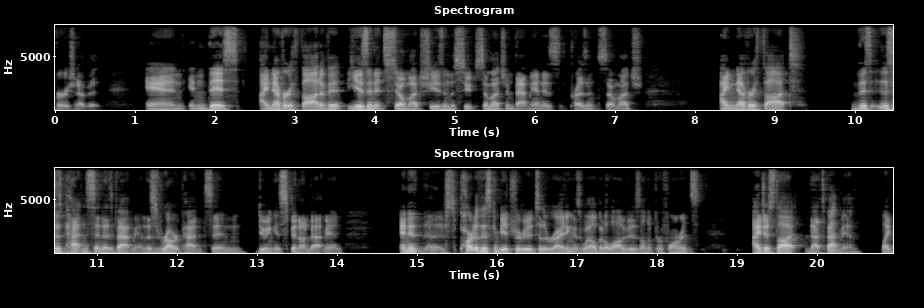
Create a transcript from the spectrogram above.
version of it. And in this, I never thought of it. He is in it so much. He is in the suit so much, and Batman is present so much. I never thought this. This is Pattinson as Batman. This is Robert Pattinson doing his spin on Batman and it, uh, part of this can be attributed to the writing as well, but a lot of it is on the performance. I just thought that's Batman. Like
